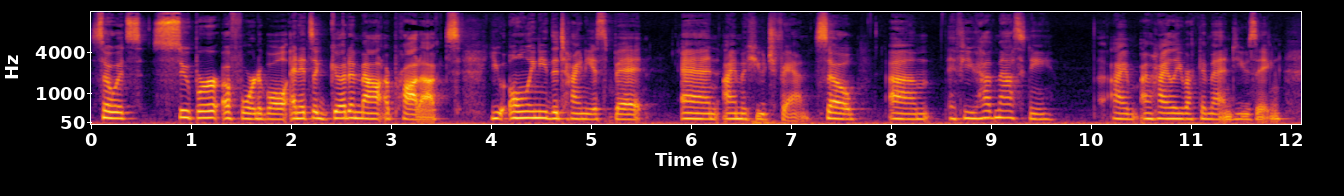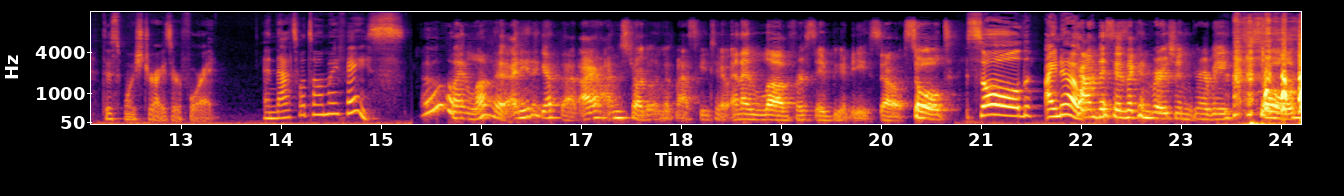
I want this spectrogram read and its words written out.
So it's super affordable and it's a good amount of product. You only need the tiniest bit, and I'm a huge fan. So um, if you have maskne, I, I highly recommend using this moisturizer for it. And that's what's on my face. Oh, I love it. I need to get that. I, I'm struggling with maskne too. And I love First Aid Beauty. So sold. Sold. I know. Count this as a conversion, Kirby. Sold.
